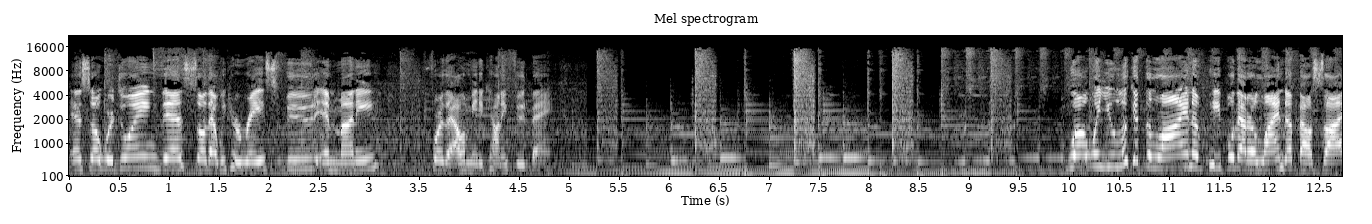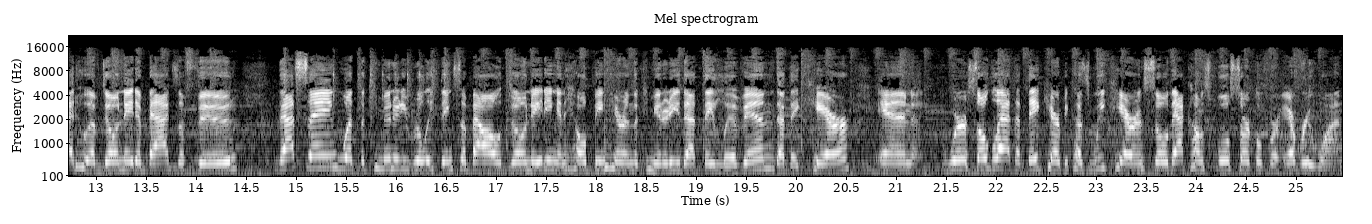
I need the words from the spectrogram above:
And so we're doing this so that we can raise food and money for the Alameda County Food Bank. Well, when you look at the line of people that are lined up outside who have donated bags of food, that's saying what the community really thinks about donating and helping here in the community that they live in, that they care. And we're so glad that they care because we care, and so that comes full circle for everyone.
